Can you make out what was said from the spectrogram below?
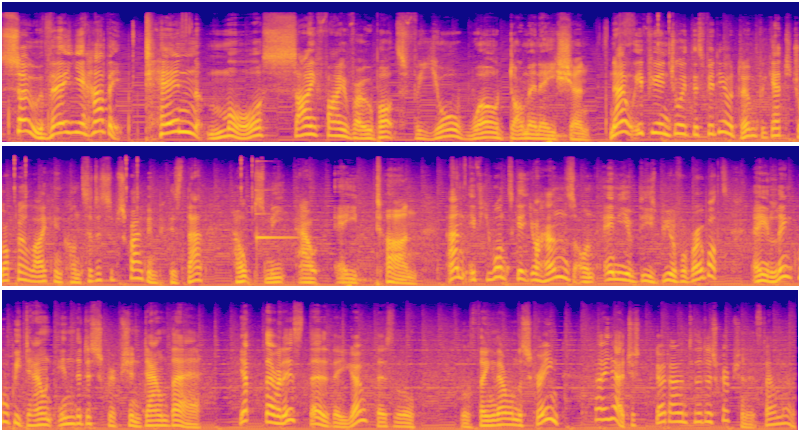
So there you have it, 10 more sci-fi robots for your world domination. Now if you enjoyed this video don't forget to drop a like and consider subscribing because that helps me out a ton. And if you want to get your hands on any of these beautiful robots, a link will be down in the description down there. Yep, there it is, there, there you go, there's a little, little thing there on the screen. Uh, yeah, just go down to the description, it's down there.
